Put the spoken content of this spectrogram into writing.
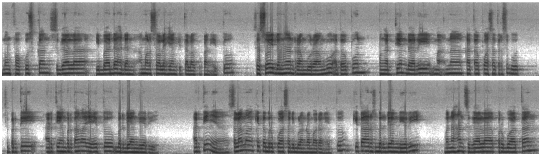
memfokuskan segala ibadah dan amal soleh yang kita lakukan itu sesuai dengan rambu-rambu ataupun pengertian dari makna kata puasa tersebut. Seperti arti yang pertama yaitu berdiam diri. Artinya, selama kita berpuasa di bulan Ramadan itu, kita harus berdiam diri, menahan segala perbuatan,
